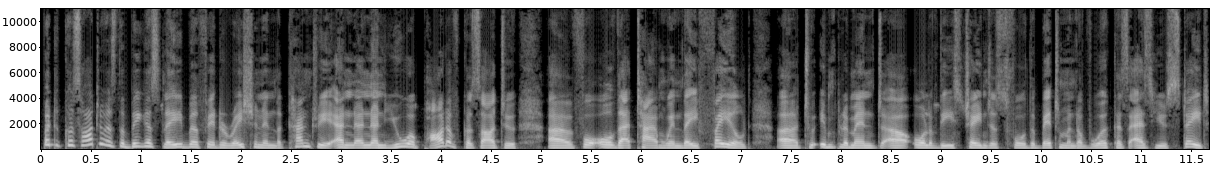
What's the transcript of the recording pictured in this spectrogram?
But COSATU is the biggest labor federation in the country, and, and, and you were part of COSATU uh, for all that time when they failed uh, to implement uh, all of these changes for the betterment of workers, as you state.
